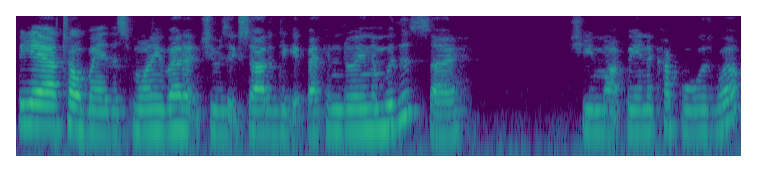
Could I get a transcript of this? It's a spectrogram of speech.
But yeah, I told Mia this morning about it. She was excited to get back and doing them with us, so she might be in a couple as well.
